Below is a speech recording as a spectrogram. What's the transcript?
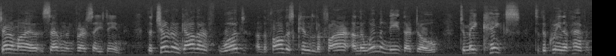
Jeremiah 7 and verse 18. The children gather wood, and the fathers kindle a fire, and the women knead their dough to make cakes to the Queen of Heaven,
